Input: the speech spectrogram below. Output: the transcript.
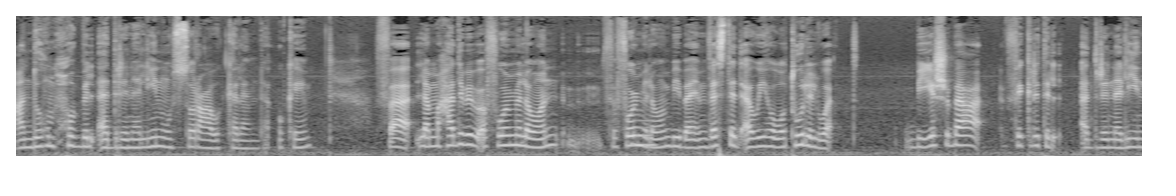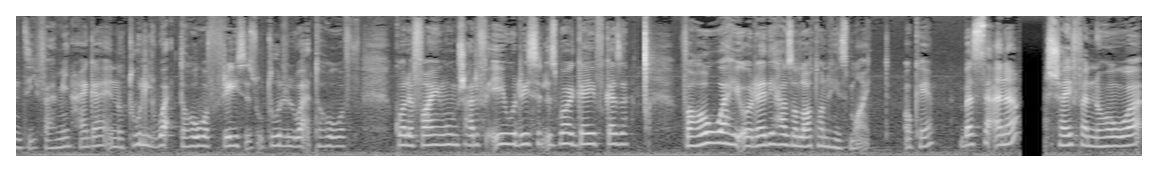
عندهم حب الأدرينالين والسرعة والكلام ده okay؟ فلما حد بيبقى فورمولا 1 في فورمولا مم. 1 بيبقى invested قوي هو طول الوقت. بيشبع فكرة الأدرينالين دي فاهمين حاجة؟ إنه طول الوقت هو في races وطول الوقت هو في qualifying ومش عارف إيه وال race الأسبوع الجاي في كذا. فهو he already has a lot on his mind okay بس أنا شايفة ان هو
